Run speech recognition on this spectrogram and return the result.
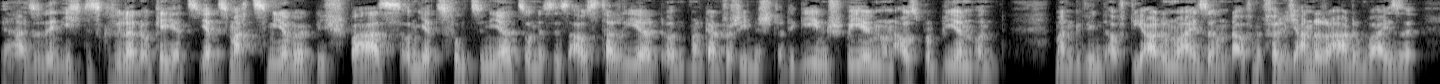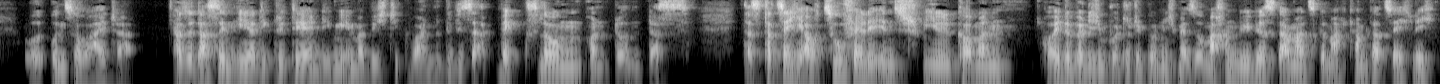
ja, also wenn ich das Gefühl hatte, okay, jetzt, jetzt macht's mir wirklich Spaß und jetzt funktioniert's und es ist austariert und man kann verschiedene Strategien spielen und ausprobieren und man gewinnt auf die Art und Weise und auf eine völlig andere Art und Weise und so weiter. Also das sind eher die Kriterien, die mir immer wichtig waren. Eine gewisse Abwechslung und, und dass, dass tatsächlich auch Zufälle ins Spiel kommen. Heute würde ich in Puerto Rico nicht mehr so machen, wie wir es damals gemacht haben, tatsächlich.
